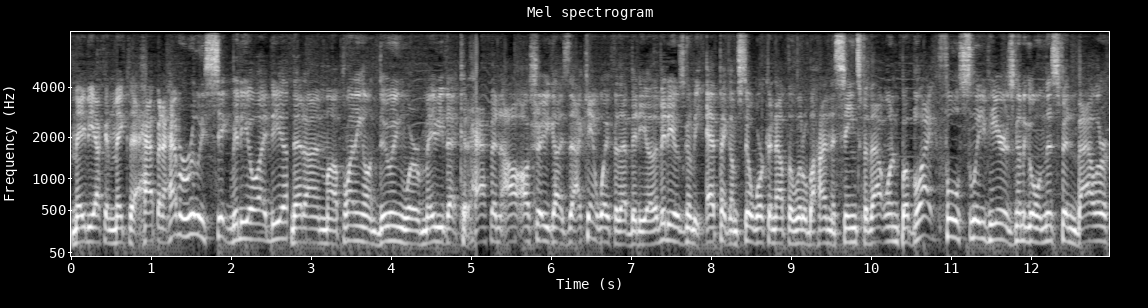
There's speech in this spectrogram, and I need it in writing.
Maybe I can make that happen. I have a really sick video idea that I'm uh, planning on doing where maybe that could happen. I'll, I'll, show you guys that. I can't wait for that video. The video is going to be epic. I'm still working out the little behind the scenes for that one. But black full sleeve here is going to go on this Finn Balor.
